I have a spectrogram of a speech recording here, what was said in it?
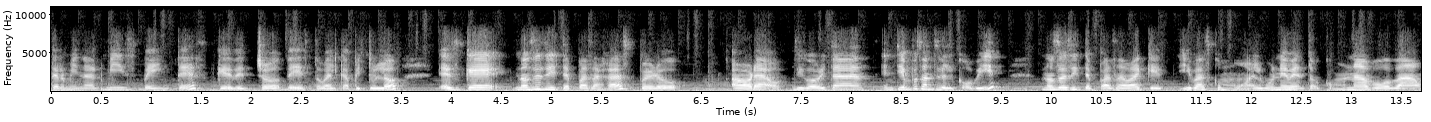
terminar mis 20, que de hecho de esto va el capítulo, es que no sé si te pasajas, pero ahora, digo, ahorita en tiempos antes del COVID, no sé si te pasaba que ibas como a algún evento, como una boda,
